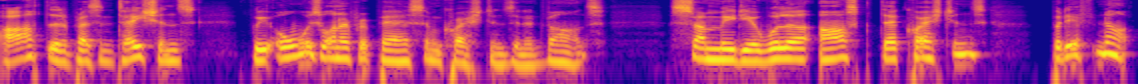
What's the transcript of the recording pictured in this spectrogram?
after the presentations? We always want to prepare some questions in advance. Some media will uh, ask their questions, but if not,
